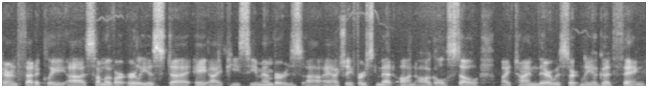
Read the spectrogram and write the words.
parenthetically, uh, some of our earliest uh, AIPC members uh, I actually first met on Oggl, so my time there was certainly a good thing.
